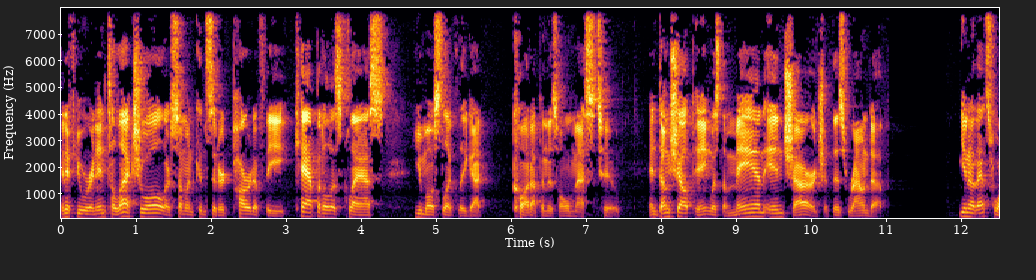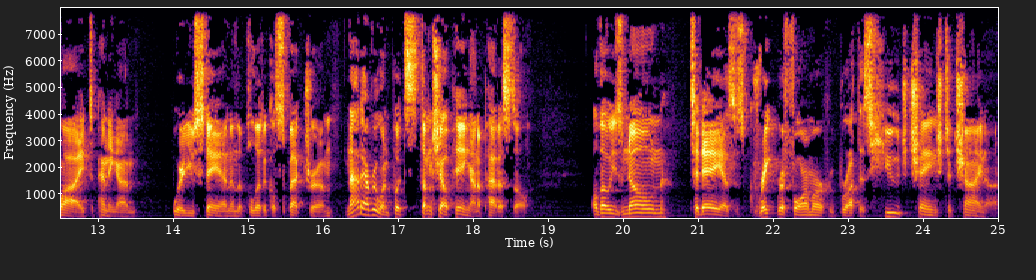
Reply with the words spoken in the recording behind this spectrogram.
And if you were an intellectual or someone considered part of the capitalist class, you most likely got caught up in this whole mess too. And Deng Xiaoping was the man in charge of this roundup. You know, that's why, depending on where you stand in the political spectrum, not everyone puts Deng Xiaoping on a pedestal. Although he's known today as this great reformer who brought this huge change to China,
